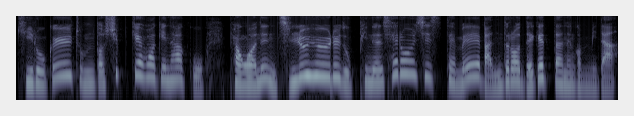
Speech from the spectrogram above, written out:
기록을 좀 더 쉽게 확인하고 병원은 진료 효율을 높이는 새로운 시스템을 만들어내겠다는 겁니다.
